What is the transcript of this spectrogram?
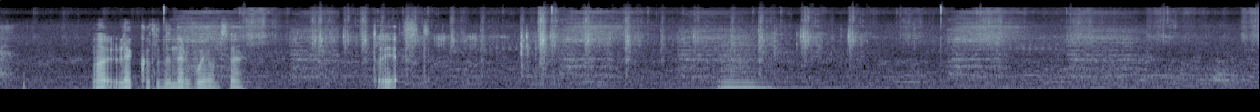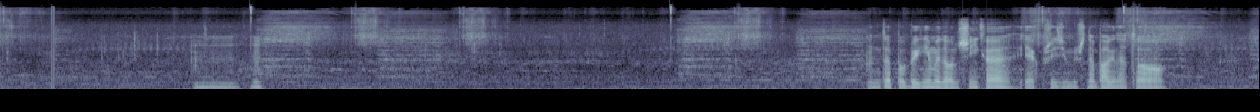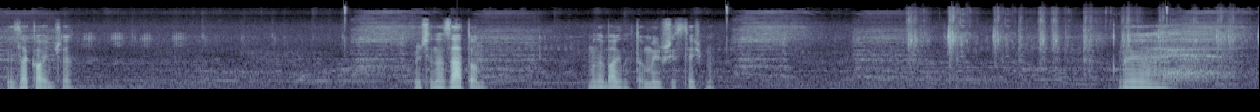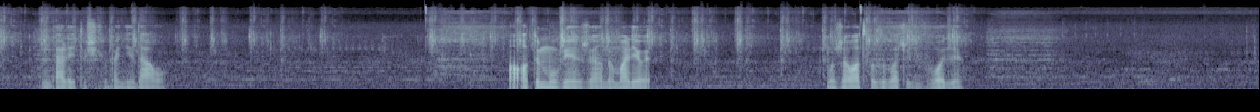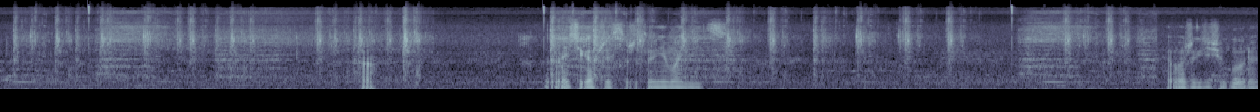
No, lekko to denerwujące. To jest. Mm. Mhm. No to pobiegniemy do łącznika. Jak przyjdziemy już na bagna, to zakończę. Na zaton. Bo na bagnach to my już jesteśmy. Ech. Dalej to się chyba nie dało. O, o tym mówiłem, że anomalię można łatwo zobaczyć w wodzie. Ha. No Najciekawsze jest to, że tu nie ma nic. Chyba, że gdzieś u góry.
